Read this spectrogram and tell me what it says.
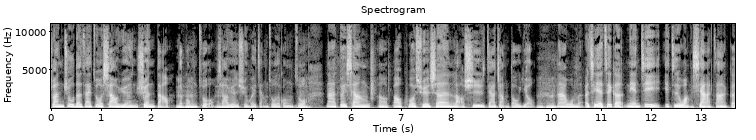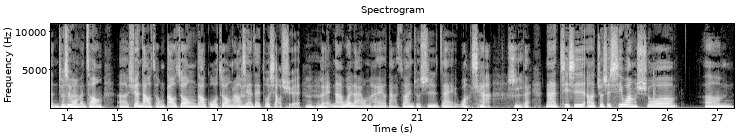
专注的在做校园宣导的工作，校园巡回讲座的工作。嗯那对象呃包括学生、老师、家长都有。那我们而且这个年纪一直往下扎根，就是我们从呃宣导从高中到国中，然后现在在做小学。对，那未来我们还有打算就是再往下。是，对那其实呃，就是希望说，嗯，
